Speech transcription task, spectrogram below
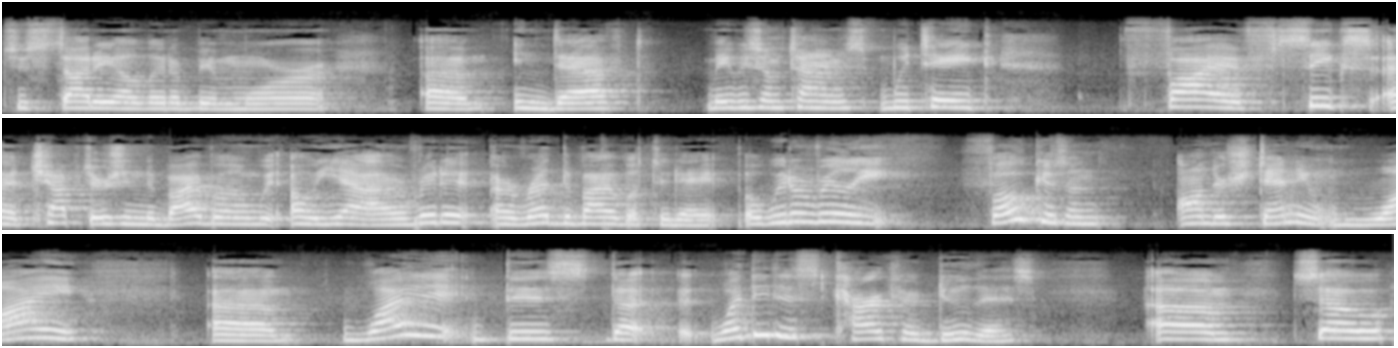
to study a little bit more uh, in depth. Maybe sometimes we take five, six uh, chapters in the Bible and we, oh yeah, I read it, I read the Bible today, but we don't really focus on understanding why um, why this the why did this character do this? Um, so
